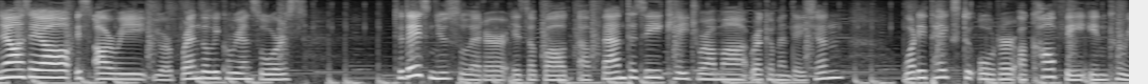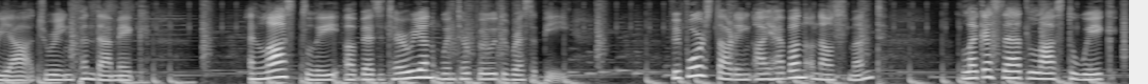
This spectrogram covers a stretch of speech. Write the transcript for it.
안녕하세요, it's Ari, your friendly Korean source. Today's newsletter is about a fantasy K-drama recommendation, what it takes to order a coffee in Korea during pandemic, and lastly, a vegetarian winter food recipe. Before starting, I have an announcement. Like I said last week,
